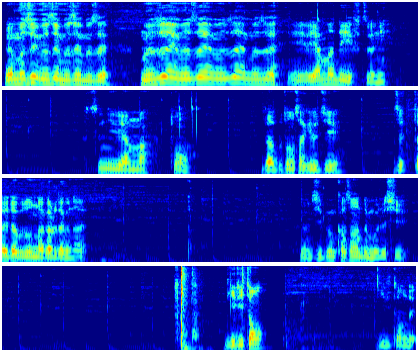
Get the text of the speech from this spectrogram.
いや、むずいむずいむずいむずい。むずいむずいむずいむずい。山でいい、普通に。普通に山、トン。ダブトン先打ち？絶対ダブトン流れたくない。でも自分重ねても嬉しい。ギリトン。ギリトンで。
